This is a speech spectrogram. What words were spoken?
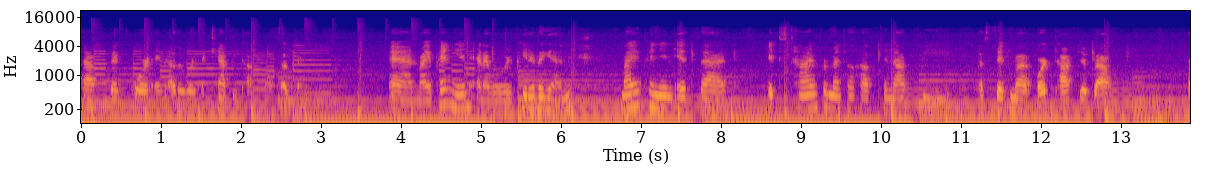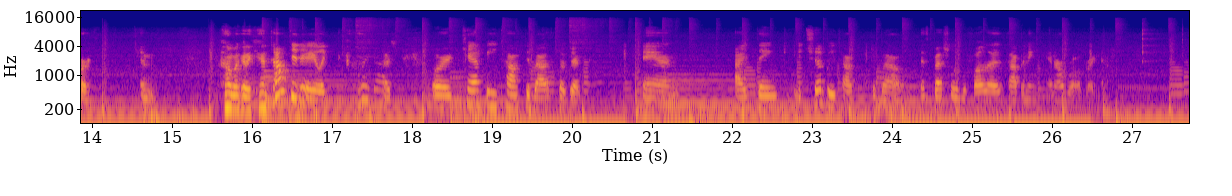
topic or in other words it can't be talked about subject. And my opinion, and I will repeat it again, my opinion is that it's time for mental health to not be a stigma or talked about or and oh my god I can't talk today like oh my gosh or can't be talked about subject. And I think it should be talked about, especially with all that is happening in our world right now.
